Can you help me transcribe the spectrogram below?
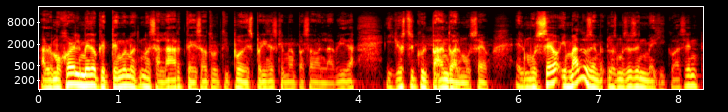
A lo mejor el miedo que tengo no, es al arte, es a otro tipo de experiencias que me han pasado en la vida y yo estoy culpando al museo. El museo, y más los museos en México, hacen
